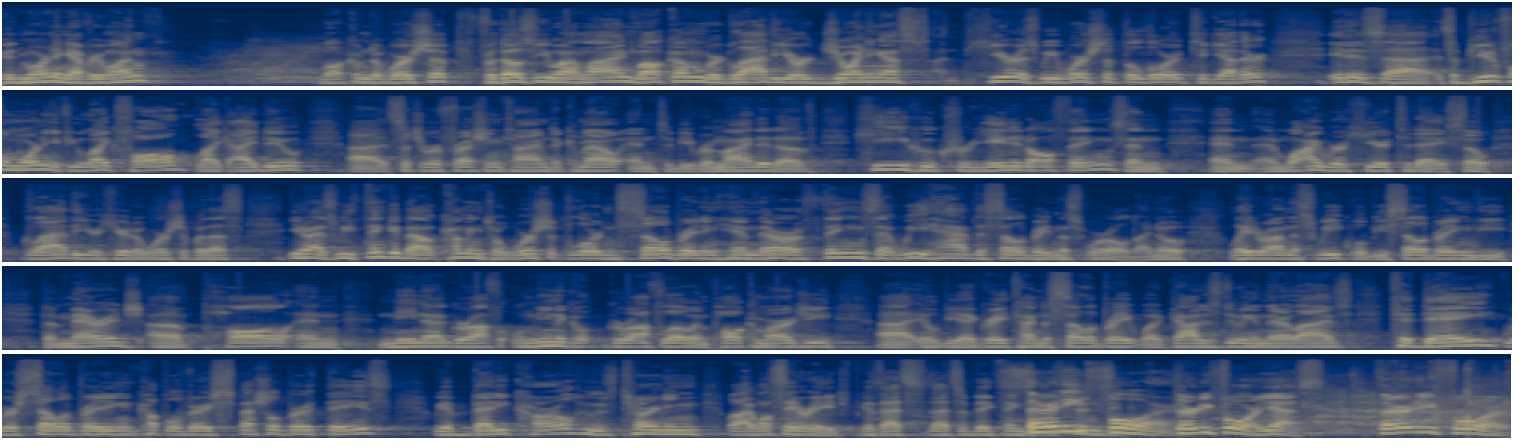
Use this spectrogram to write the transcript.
good morning, everyone. Welcome to worship. For those of you online, welcome. We're glad that you're joining us here as we worship the Lord together. It is, uh, it's a beautiful morning. If you like fall, like I do, uh, it's such a refreshing time to come out and to be reminded of He who created all things and, and, and why we're here today. So glad that you're here to worship with us. You know, as we think about coming to worship the Lord and celebrating Him, there are things that we have to celebrate in this world. I know later on this week we'll be celebrating the, the marriage of Paul and Nina Garofalo, Nina Garofalo and Paul Camargi. Uh, it'll be a great time to celebrate what God is doing in their lives. Today, we're celebrating a couple of very special birthdays. We have Betty Carl, who's turning, well, I won't say her age because that's, that's a big thing. 34. 34, yes. 34.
